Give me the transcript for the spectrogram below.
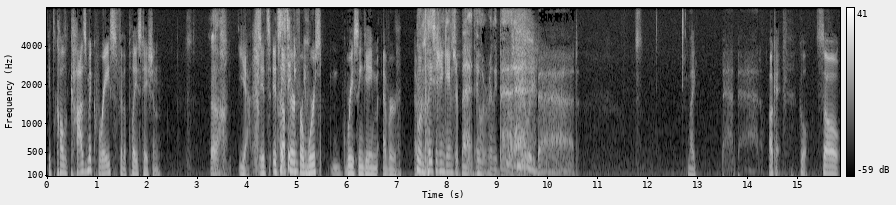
It's called Cosmic Race for the PlayStation. Ugh. Yeah, it's it's up there for worst racing game ever. Ever. When PlayStation games are bad, they were really bad. really bad. Like bad, bad. Okay, cool. So,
